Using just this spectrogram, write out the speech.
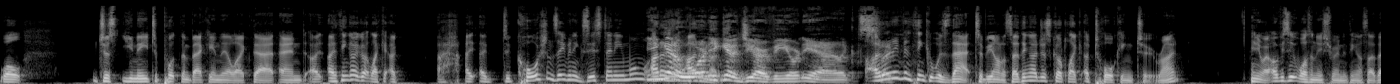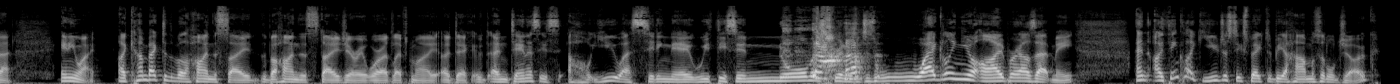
well, just, you need to put them back in there like that. And I, I think I got, like, a, a, a, do cautions even exist anymore? You I can don't get know. a I warning, you can get a GRV or, yeah, like, I don't like- even think it was that, to be honest. I think I just got like a talking to, right? Anyway, obviously it wasn't an issue or anything else like that. Anyway, I come back to the behind the stage, the behind the stage area where I'd left my uh, deck, and Denis is, oh, you are sitting there with this enormous grin, just waggling your eyebrows at me, and I think like you just expect it to be a harmless little joke.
